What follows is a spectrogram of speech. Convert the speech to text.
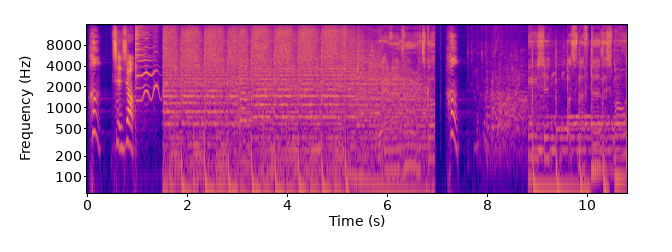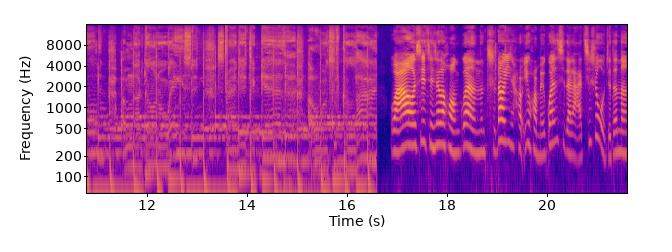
哼，浅笑。哼。哇哦，谢谢浅笑的皇冠，那迟到一会儿一会儿没关系的啦。其实我觉得呢，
